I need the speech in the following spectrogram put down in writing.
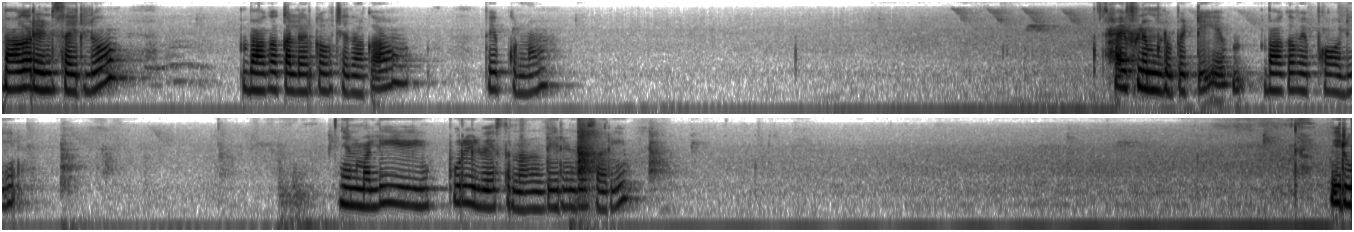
బాగా రెండు సైడ్లు బాగా కలర్గా వచ్చేదాకా వేపుకున్నాం. హై ఫ్లేమ్లో పెట్టి బాగా వేపుకోవాలి. నేను మళ్ళీ పూరీలు వేస్తున్నానండి రెండోసారి. మీరు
